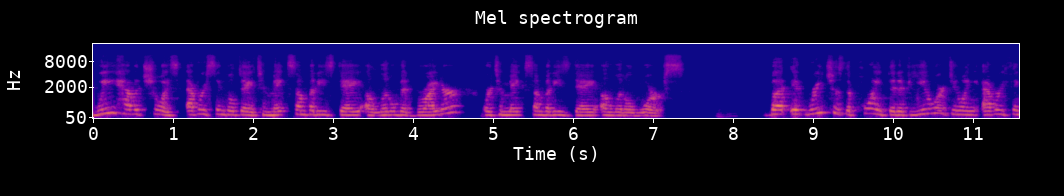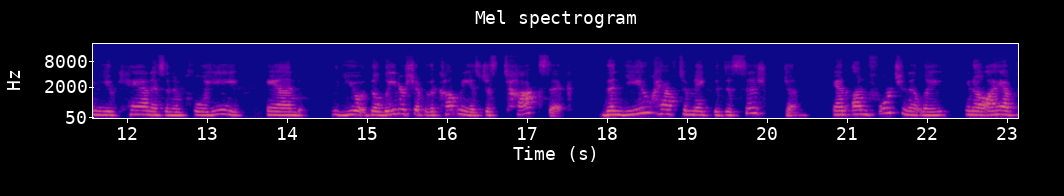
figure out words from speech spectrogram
we have a choice every single day to make somebody's day a little bit brighter or to make somebody's day a little worse. Mm-hmm. But it reaches the point that if you are doing everything you can as an employee and you the leadership of the company is just toxic then you have to make the decision. And unfortunately, you know, I have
